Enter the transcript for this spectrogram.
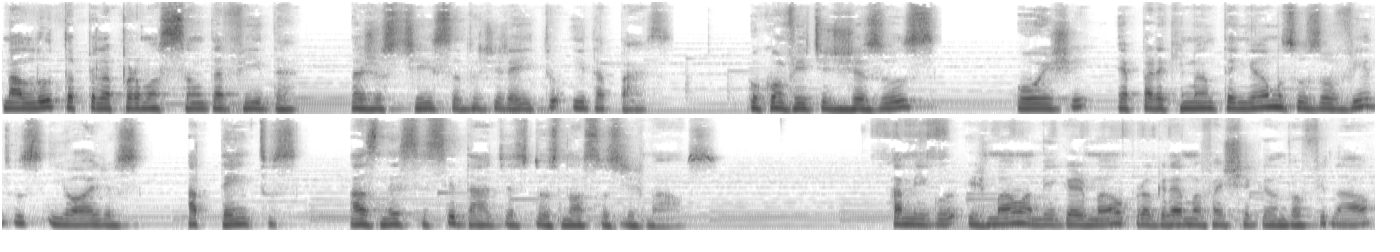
na luta pela promoção da vida, da justiça, do direito e da paz. O convite de Jesus hoje é para que mantenhamos os ouvidos e olhos atentos às necessidades dos nossos irmãos. Amigo irmão, amiga irmã, o programa vai chegando ao final.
